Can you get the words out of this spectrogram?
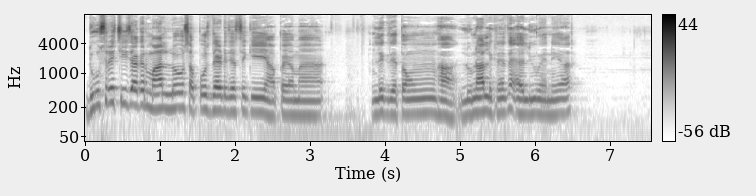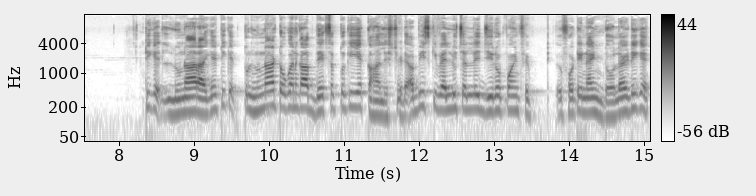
दूसरी चीज़ अगर मान लो सपोज़ दैट जैसे कि यहाँ पे मैं लिख देता हूँ हाँ लूनार लिख देते हैं L U N A R ठीक है लूनार आ गया, ठीक है तो लूनार टोकन का आप देख सकते हो कि ये कहाँ लिस्टेड है। अभी इसकी वैल्यू चल रही है zero point fifty forty nine dollar, ठीक है?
